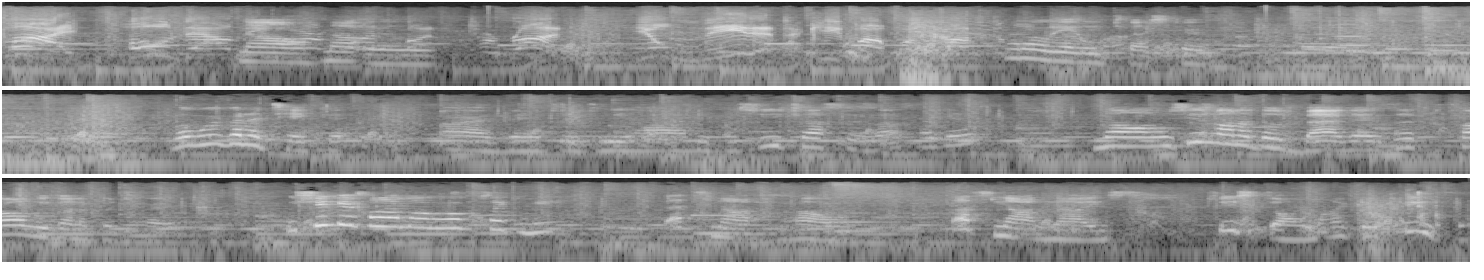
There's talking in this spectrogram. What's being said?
Slide, hold down No, R1 not really. button to run. You'll need it to keep up with I don't really trust her. But we're gonna take it. Our advantage we have because she trusts us, I guess. No, she's one of those bad guys that's probably gonna betray her. Will she can climb on ropes like me? That's not how. That's not nice. She stole my computer.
